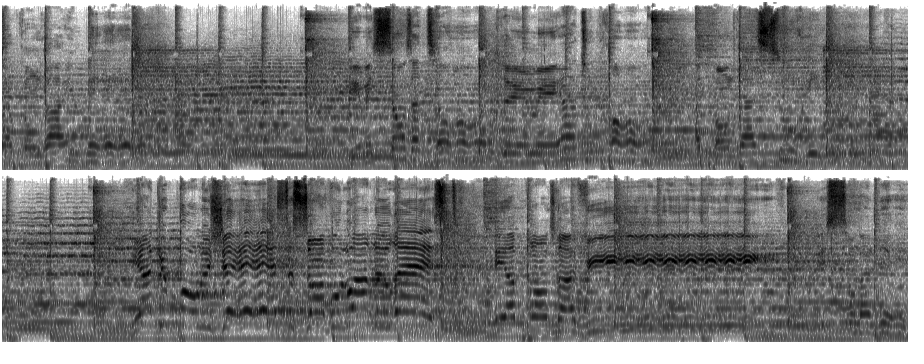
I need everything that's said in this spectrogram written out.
apprendre à aimer. Aimer sans attendre, aimer à tout prendre, apprendre à sourire. Rien que pour le geste, sans vouloir le reste, et apprendre à vivre et s'en aller.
